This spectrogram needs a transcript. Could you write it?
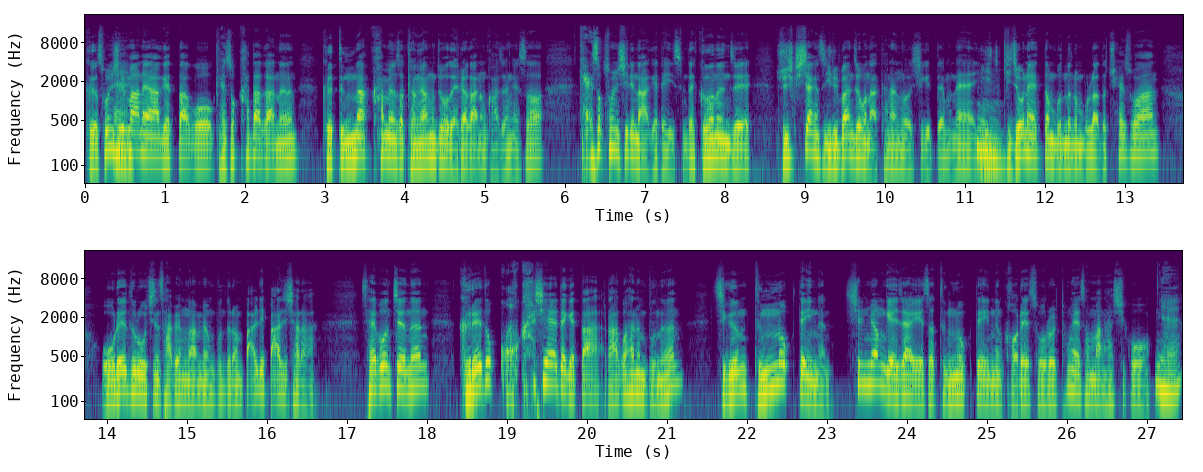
그 손실 예. 만회하겠다고 계속 하다가는 그 등락하면서 경향적으로 내려가는 과정에서 계속 손실이 나게 돼 있습니다. 그거는 이제 주식시장에서 일반적으로 나타나는 것이기 때문에 이 음. 기존에 했던 분들은 몰라도 최소한 올해 들어오신 400만 명 분들은 빨리 빠지셔라. 세 번째는 그래도 꼭 하셔야 되겠다라고 하는 분은 지금 등록돼 있는 실명 계좌에서 등록돼 있는 거래소를 통해서만 하시고 예.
